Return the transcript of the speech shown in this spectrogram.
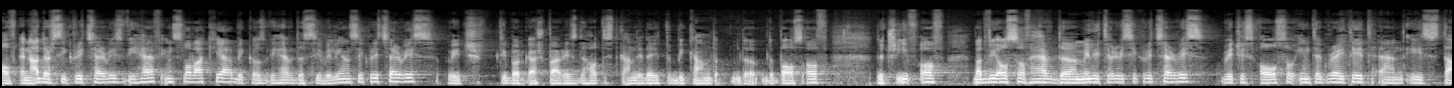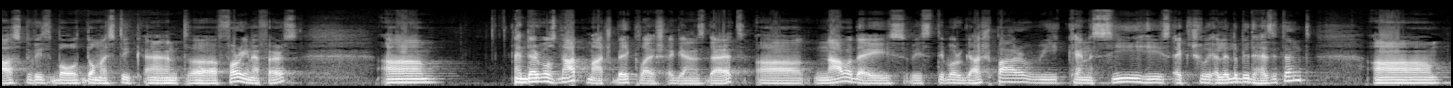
of another secret service we have in Slovakia because we have the civilian secret service, which Tibor Gaspar is the hottest candidate to become the, the, the, boss of, the chief of. But we also have the military secret service, which is also integrated and is tasked with both domestic and uh, foreign affairs. Um, and there was not much backlash against that. Uh, nowadays, with Tibor Gaspar, we can see he's actually a little bit hesitant. Um,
